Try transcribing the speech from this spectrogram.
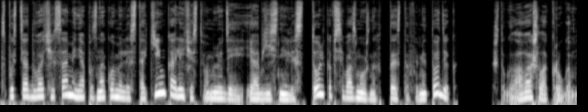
Спустя два часа меня познакомили с таким количеством людей и объяснили столько всевозможных тестов и методик, что голова шла кругом.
